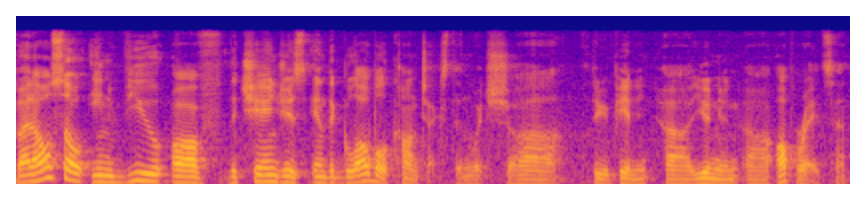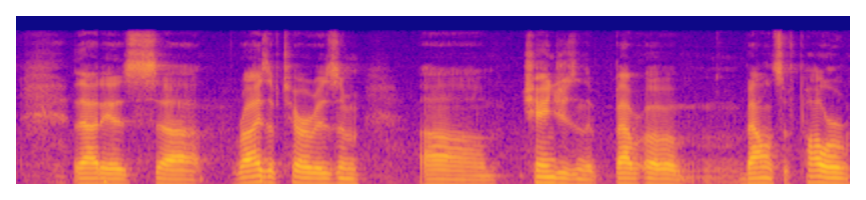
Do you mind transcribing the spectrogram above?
but also in view of the changes in the global context in which uh, the European uh, Union uh, operates in. That is uh, rise of terrorism, um, changes in the ba uh, balance of power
